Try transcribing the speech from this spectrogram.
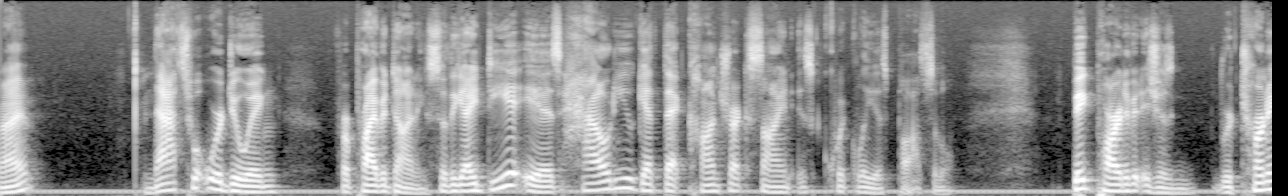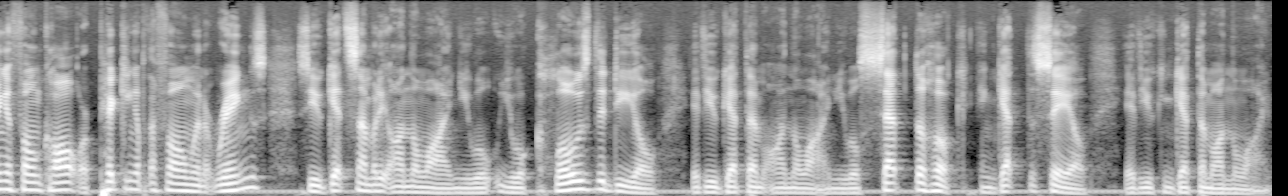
right? And that's what we're doing for private dining. So the idea is how do you get that contract signed as quickly as possible? Big part of it is just returning a phone call or picking up the phone when it rings so you get somebody on the line. You will you will close the deal if you get them on the line. You will set the hook and get the sale if you can get them on the line.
